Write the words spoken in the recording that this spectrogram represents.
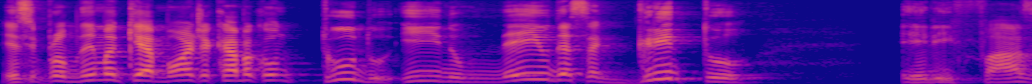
esse problema que a morte acaba com tudo. E no meio dessa grito, ele faz,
